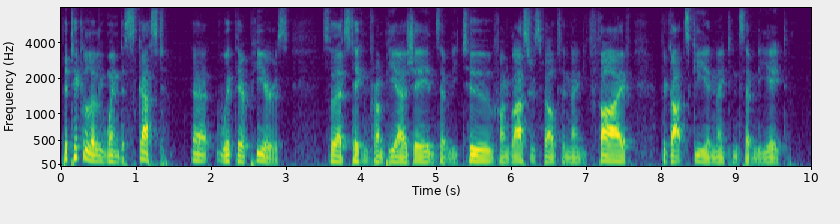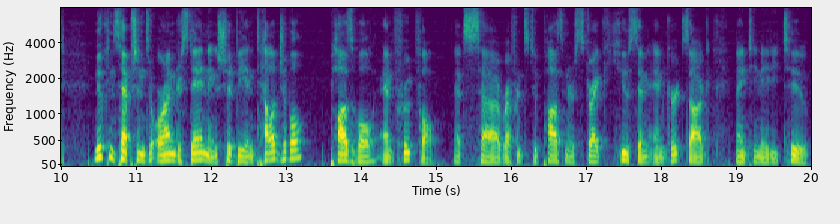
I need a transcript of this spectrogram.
particularly when discussed uh, with their peers. So that's taken from Piaget in 72, von Glasersfeld in 95, Vygotsky in 1978. New conceptions or understandings should be intelligible, plausible, and fruitful. That's a reference to Posner, Strike, Hewson, and Gertzog, 1982.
